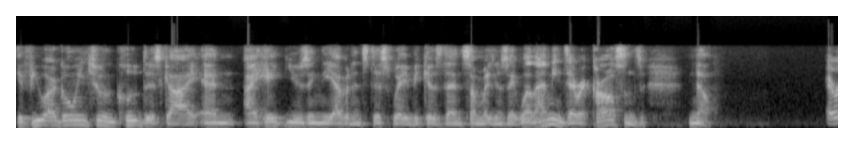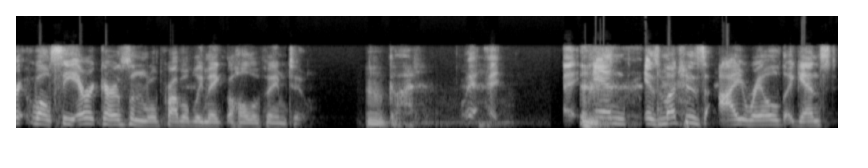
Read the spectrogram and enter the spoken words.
If you are going to include this guy, and I hate using the evidence this way because then somebody's going to say, well, that means Erik Karlsson's." No. Eric, well, see, Erik Karlsson will probably make the Hall of Fame too. Oh, God. and as much as I railed against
